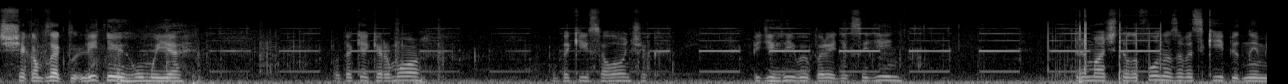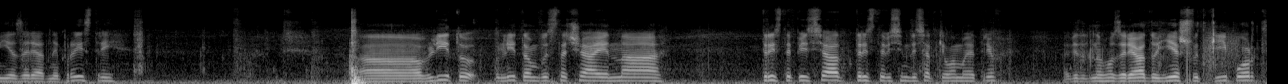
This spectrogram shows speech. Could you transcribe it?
Ще комплект літньої гуми є. Отаке кермо, отакий салончик, підігріви передніх сидінь, тримач телефона заводський, під ним є зарядний пристрій. А, в літо, літом вистачає на 350-380 км від одного заряду. Є швидкий порт.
